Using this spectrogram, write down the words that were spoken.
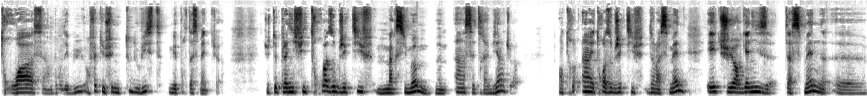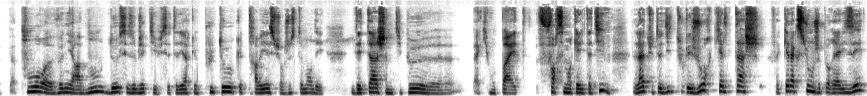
Trois, c'est un bon début. En fait, tu fais une to-do list, mais pour ta semaine, tu vois. Tu te planifies trois objectifs maximum, même un, c'est très bien, tu vois entre un et trois objectifs dans la semaine et tu organises ta semaine euh, pour venir à bout de ces objectifs. C'est-à-dire que plutôt que de travailler sur justement des, des tâches un petit peu euh, bah, qui vont pas être forcément qualitatives, là tu te dis tous les jours quelle tâche, enfin, quelle action je peux réaliser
